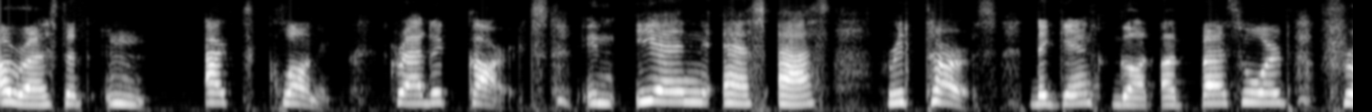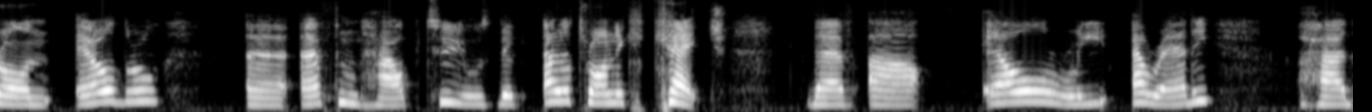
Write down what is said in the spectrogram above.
arrested in act cloning credit cards in ENSS returns. The gang got a password from Elder uh, and help to use the electronic cash. They've uh, already had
